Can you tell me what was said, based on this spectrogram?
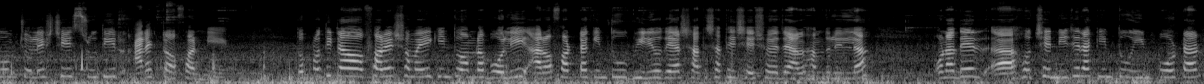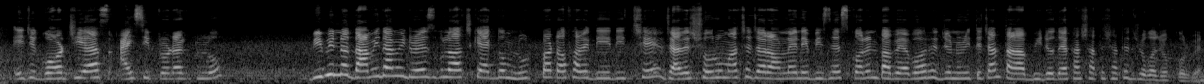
আলাইকুম চলে এসেছি শ্রুতির আরেকটা অফার নিয়ে। তো প্রতিটা অফারের সময়ই কিন্তু আমরা বলি, আর অফারটা কিন্তু ভিডিও দেওয়ার সাথে সাথে শেষ হয়ে যায়, আলহামদুলিল্লাহ। ওনাদের হচ্ছে নিজেরা কিন্তু ইম্পোর্টার এই যে গর্জিয়াস আইসি প্রোডাক্টগুলো বিভিন্ন দামি দামি ড্রেসগুলো আজকে একদম লুটপাট অফারে দিয়ে দিচ্ছে। যাদের শোরুম আছে, যারা অনলাইনে বিজনেস করেন বা ব্যবহারের জন্য নিতে চান, তারা ভিডিও দেখার সাথে সাথে যোগাযোগ করবেন।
